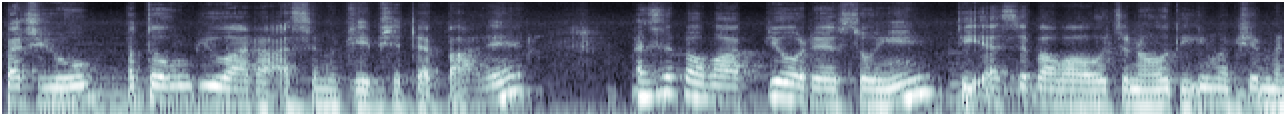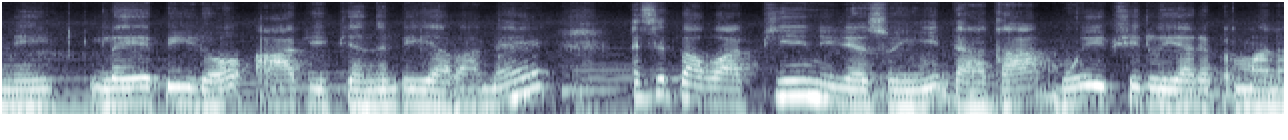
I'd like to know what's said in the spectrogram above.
ဘက်ထရီကိုအသုံးပြုရတာအဆင်မပြေဖြစ်တတ်ပါတယ်။ acid power ပျော့တယ်ဆိုရင်ဒီ acid power ကိုကျွန်တော်တို့ဒီမဖြစ်မနေလဲပြီးတော့အားပြပြန်သင်းပေးရပါမယ် acid power ပြင်းနေတယ်ဆိုရင်ဒါကမိုးရေဖြစ်လို့ရတဲ့ပမာဏ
